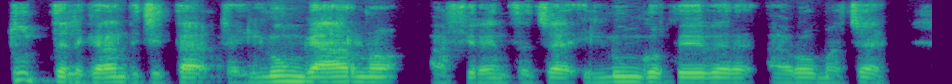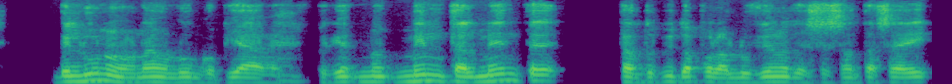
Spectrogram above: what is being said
Tutte le grandi città, cioè il Lungarno a Firenze c'è, il Lungotevere a Roma c'è. Belluno non ha un lungo Piave, perché mentalmente, tanto più dopo l'alluvione del 66,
